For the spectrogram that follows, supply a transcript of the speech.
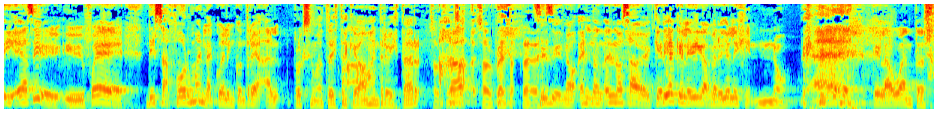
Y, así, y fue de esa forma en la cual encontré al próximo artista que vamos a entrevistar. Sorpresa, Ajá. sorpresa. Sí, sí, no él, no, él no sabe. Quería que le diga, pero yo le dije, no. Te la aguantas.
